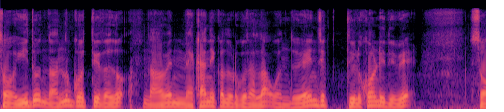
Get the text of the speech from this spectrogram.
ಸೊ ಇದು ನನಗೆ ಗೊತ್ತಿರೋದು. ನಾವೇನು ಮೆಕ್ಯಾನಿಕಲ್ ಹುಡುಗರಲ್ಲ, ಒಂದು ರೇಂಜಿಗೆ ತಿಳ್ಕೊಂಡಿದ್ದೀವಿ ಸೊ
